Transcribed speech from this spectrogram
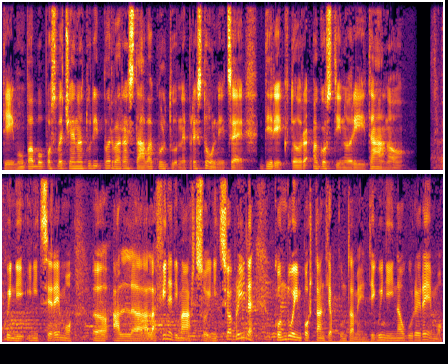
Temu pa bo posvečena tudi prva razstava kulturne prestolnice, direktor Agostino Ritano. Quindi inizieremo eh, alla fine di marzo, inizio aprile con due importanti appuntamenti. Quindi inaugureremo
